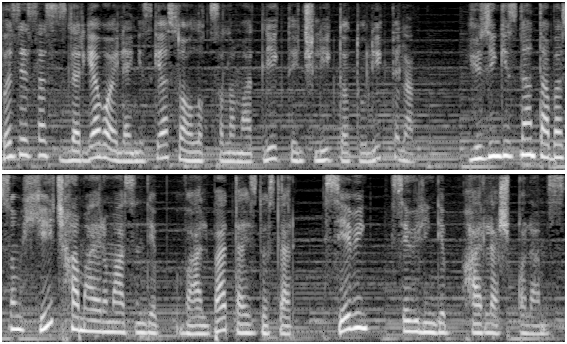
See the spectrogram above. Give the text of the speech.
Biz esa sizlarga va oilangizga sog'lik salomatlik tinchlik totuvlik tilab. Yuzingizdan tabassum hech ham ayrimasin deb va albatta aziz do'stlar seving seviling deb xayrlashib qolamiz.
